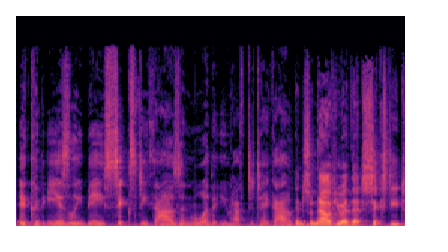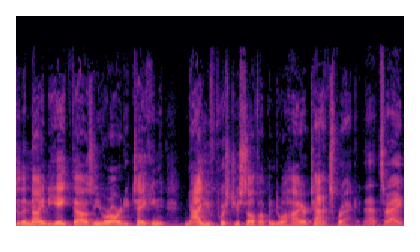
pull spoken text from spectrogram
It could easily be sixty thousand more that you have to take out. And so now if you add that 60 to the 98,000 you were already taking, now you've pushed yourself up into a higher tax bracket. That's right.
